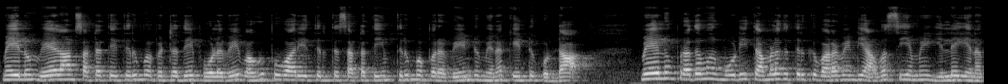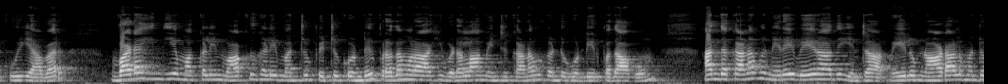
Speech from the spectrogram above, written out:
மேலும் வேளாண் சட்டத்தை திரும்ப பெற்றதே போலவே வகுப்பு வாரிய திருத்த சட்டத்தையும் திரும்ப பெற வேண்டும் என கேட்டுக்கொண்டார். மேலும் பிரதமர் மோடி தமிழகத்திற்கு வரவேண்டிய அவசியமே இல்லை என கூறிய அவர் வட இந்திய மக்களின் வாக்குகளை மற்றும் பெற்றுக்கொண்டு பிரதமராகி விடலாம் என்று கனவு கண்டு கொண்டிருப்பதாகவும் அந்த கனவு நிறைவேறாது என்றார். மேலும் நாடாளுமன்ற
